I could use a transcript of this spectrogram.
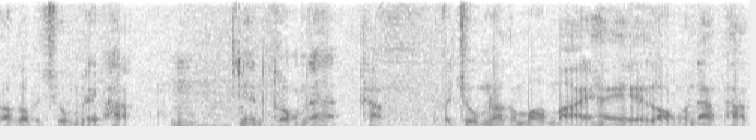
เราก็ประชุมในพักอืม เรียนตรงนะฮะ ครับ ประชุมแล้วก็มอบหมายให้รองหัวหน้าพัก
